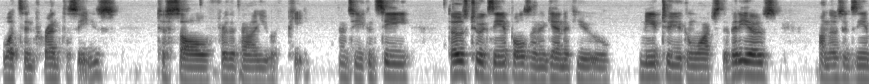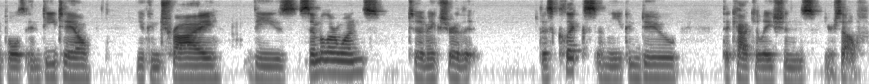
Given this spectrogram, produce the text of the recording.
what's in parentheses to solve for the value of p. And so you can see those two examples, and again, if you need to, you can watch the videos on those examples in detail. You can try these similar ones to make sure that this clicks, and you can do the calculations yourself.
